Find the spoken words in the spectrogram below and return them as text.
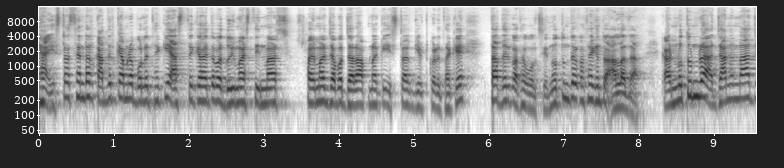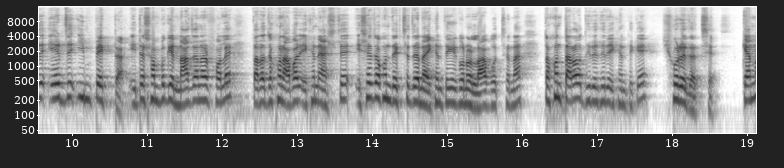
হ্যাঁ স্টার সেন্টার কাদেরকে আমরা বলে থাকি, আজ থেকে হয়তো বা দুই মাস, তিন মাস, ছয় মাস যাবৎ যারা আপনাকে স্টার গিফট করে থাকে, তাদের কথা বলছি। নতুনদের কথা কিন্তু আলাদা। কারণ নতুনরা জানে না যে এর যে ইম্প্যাক্টটা এটা সম্পর্কে না জানার ফলে তারা যখন আবার এখানে আসছে, এসে যখন দেখছে যে না, এখান থেকে কোনো লাভ হচ্ছে না, তখন তারাও ধীরে ধীরে এখান থেকে সরে যাচ্ছে। কেন?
